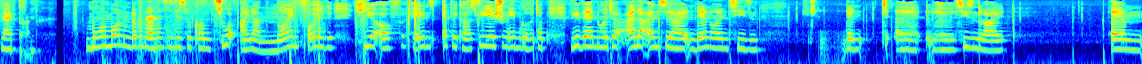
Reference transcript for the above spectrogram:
bleibt dran. Moin Moin und damit ein herzliches Willkommen zu einer neuen Folge hier auf Havens Epicast. Wie ihr schon eben gehört habt, wir werden heute alle Einzelheiten der neuen Season, denn äh, äh, Season 3, ähm,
